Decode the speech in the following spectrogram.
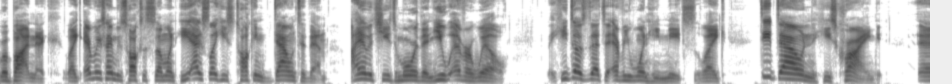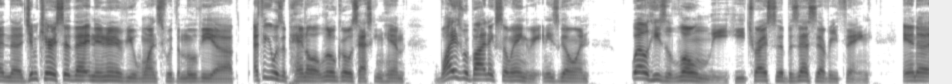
Robotnik. Like every time he talks to someone, he acts like he's talking down to them. I have achieved more than you ever will. He does that to everyone he meets. Like, deep down, he's crying. And uh, Jim Carrey said that in an interview once with the movie. Uh, I think it was a panel. A little girl was asking him, Why is Robotnik so angry? And he's going, Well, he's lonely. He tries to possess everything. And uh,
